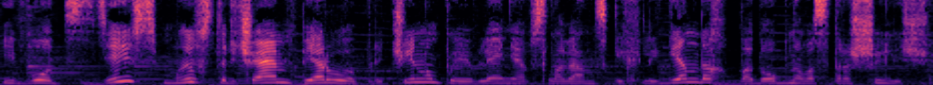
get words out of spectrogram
И вот здесь мы встречаем первую причину появления в славянских легендах подобного страшилища.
